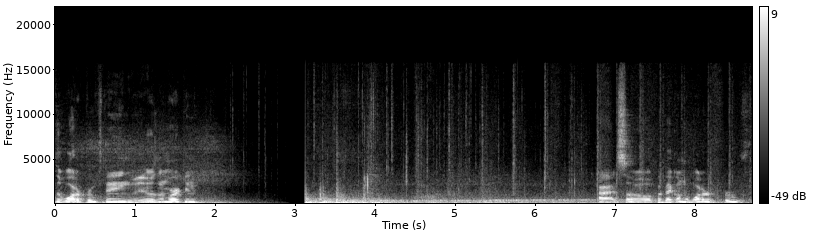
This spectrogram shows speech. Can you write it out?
The waterproof thing, but it wasn't working. Alright, so I'll put back on the waterproof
